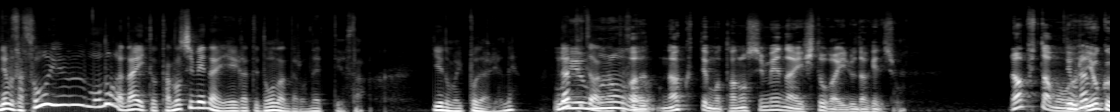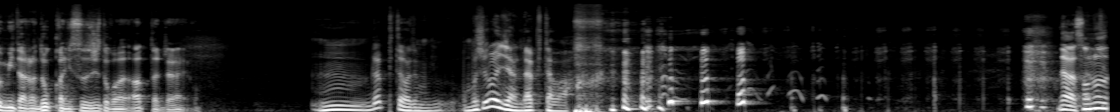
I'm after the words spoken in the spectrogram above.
でもさ、そういうものがないと楽しめない映画ってどうなんだろうねっていうさ、いうのも一方であるよね。そういうものラピュタなんてがなくても楽しめない人がいるだけでしょ。ラピュタもよく見たらどっかに数字とかあったんじゃないの？うーん、ラピュタはでも面白いじゃん、ラピュタは。だからその、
